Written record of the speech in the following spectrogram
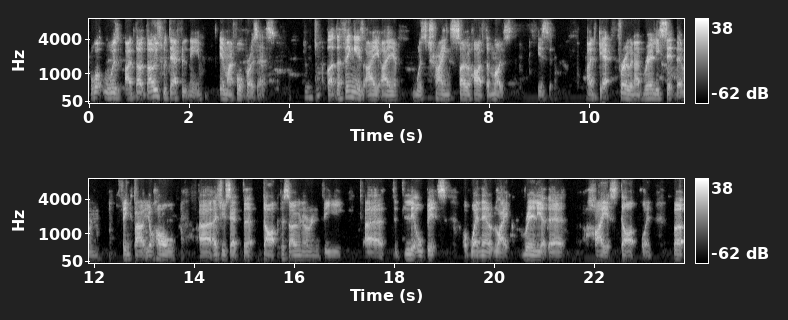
what was I, th- those were definitely in my thought process. But the thing is, I I was trying so hard. The most is I'd get through and I'd really sit there and think about your whole, uh, as you said, the dark persona and the uh, the little bits of when they're like really at their highest dark point. But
